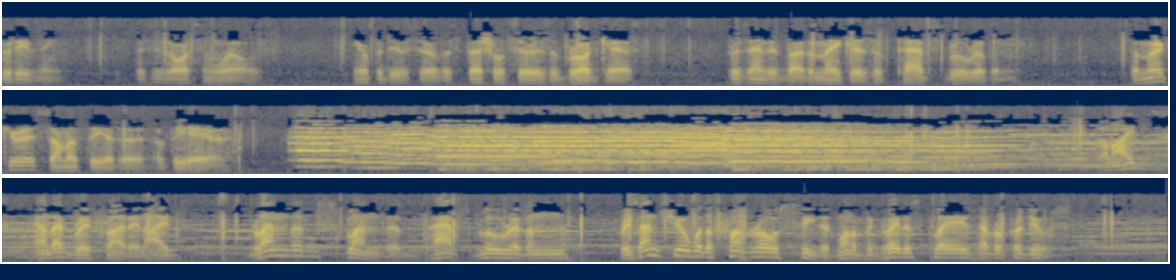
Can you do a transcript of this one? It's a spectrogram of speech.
Good evening. This is Orson Welles, your producer of a special series of broadcasts presented by the makers of Pabst Blue Ribbon, the Mercury Summer Theater of the Air. Tonight and every Friday night, Blended Splendid Pabst Blue Ribbon presents you with a front row seat at one of the greatest plays ever produced.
